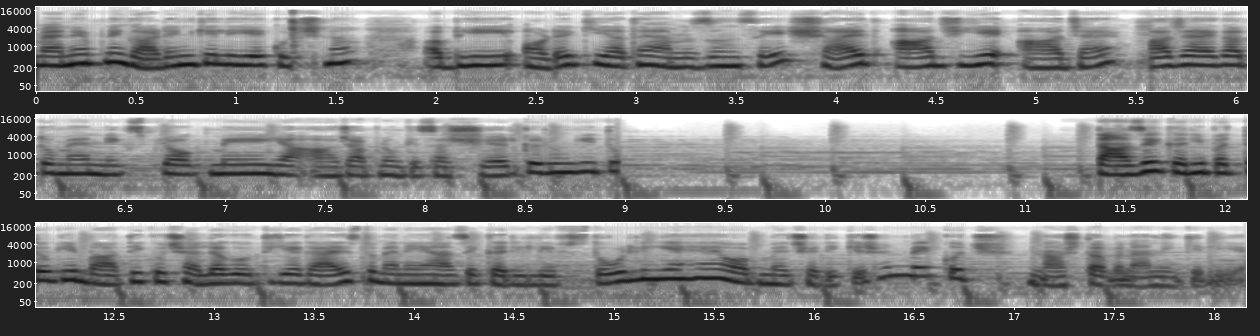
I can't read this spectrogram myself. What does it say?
मैंने अपने गार्डन के लिए कुछ ना अभी ऑर्डर किया था अमेजोन से, शायद आज ये आ जाए। आ जाएगा तो मैं नेक्स्ट ब्लॉग में या आज आप लोगों के साथ शेयर करूँगी तो। ताज़े करी पत्तों की बात ही कुछ अलग होती है गाइस तो मैंने यहाँ से करी लीव्स तोड़ लिए हैं और मैं चली किचन में कुछ नाश्ता बनाने के लिए।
